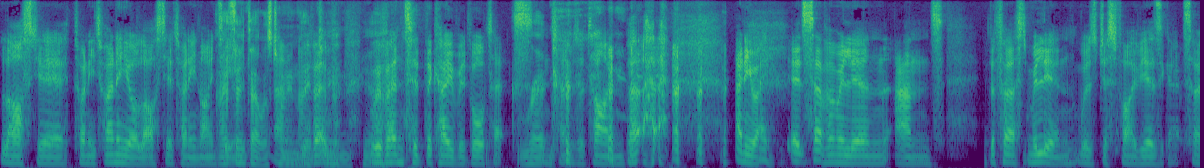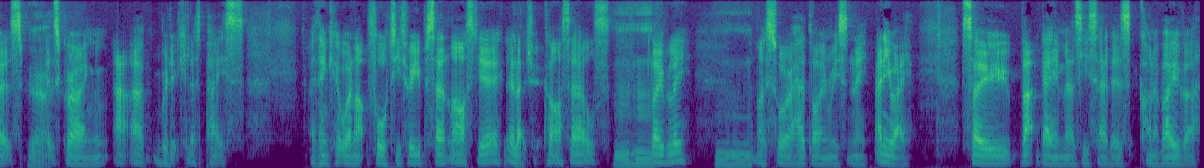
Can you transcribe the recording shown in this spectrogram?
last year 2020 or last year 2019. I think that was Um, 2019. we've, yeah. we've entered the COVID vortex Right. in terms of time. But anyway, it's 7 million and the first million was just five years ago. So it's, Yeah. it's growing at a ridiculous pace. I think it went up 43% last year, electric car sales Mm-hmm. globally. I saw a headline recently. Anyway, so that game, as you said, is kind of over.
